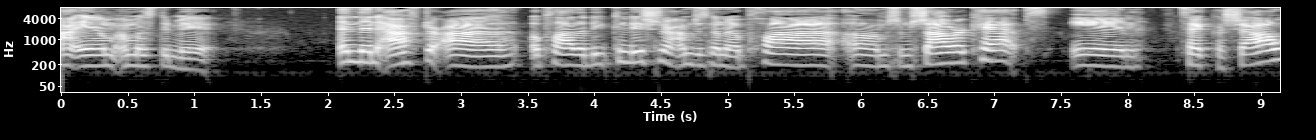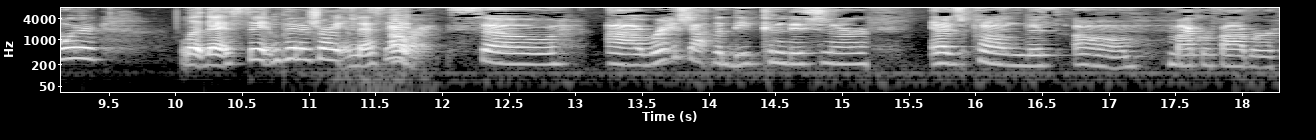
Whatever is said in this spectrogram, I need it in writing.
I am, I must admit. And then after I apply the deep conditioner, I'm just going to apply um, some shower caps and take a shower. Let that sit and penetrate, and that's it. All right. So I rinsed out the deep conditioner, and I just put on this um microfiber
